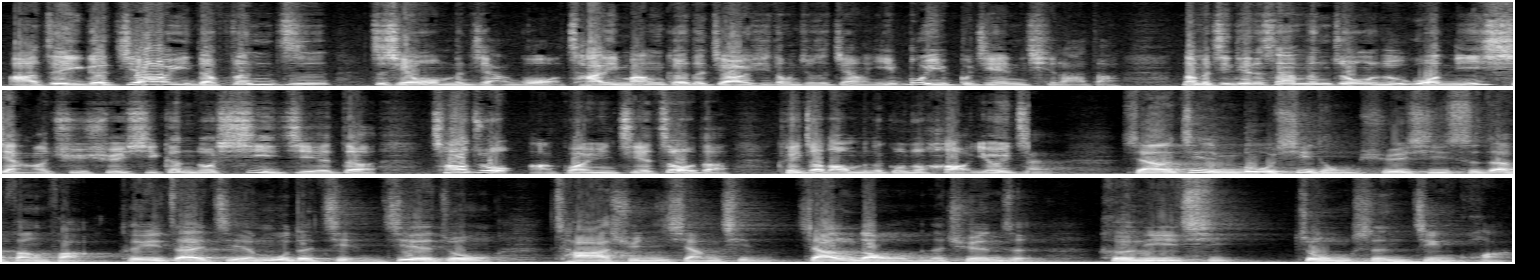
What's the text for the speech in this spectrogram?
啊，这一个交易的分支。之前我们讲过，查理芒格的交易系统就是这样一步一步建立起来的。那么今天的三分钟，如果你想要去学习更多细节的操作啊，关于节奏的，可以找到我们的公众号。有一想要进一步系统学习实战方法，可以在节目的简介中查询详情，加入到我们的圈子。和你一起终身进化。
